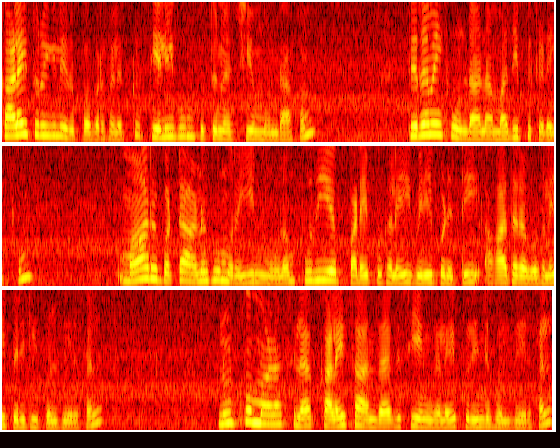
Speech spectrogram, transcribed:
கலைத்துறையில் இருப்பவர்களுக்கு தெளிவும் புத்துணர்ச்சியும் உண்டாகும். திறமைக்கு உண்டான மதிப்பு கிடைக்கும். மாறுபட்ட அணுகுமுறையின் மூலம் புதிய படைப்புகளை வெளிப்படுத்தி ஆதரவுகளை பெருக்கிக் கொள்வீர்கள். நுட்பமான சில கலை சார்ந்த விஷயங்களை புரிந்து கொள்வீர்கள்.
